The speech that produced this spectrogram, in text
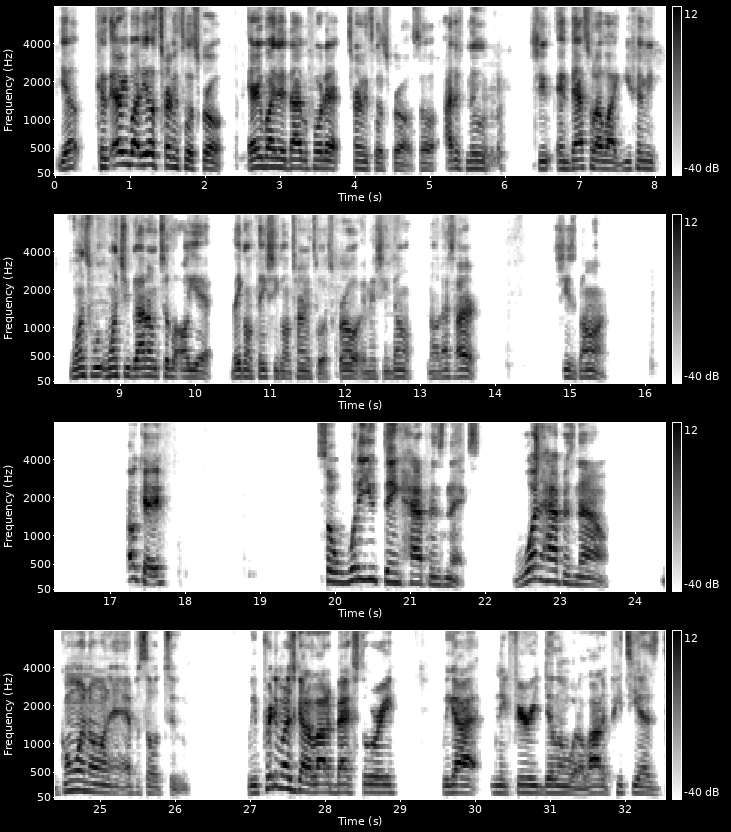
Yep. Because everybody else turned into a Skrull. Everybody that died before that turned into a Skrull. So I just knew she, and that's what I like. You feel me? Once we, once you got them to the, oh yeah, they gonna think she gonna turn into a Skrull, and then she don't. No, that's her. She's gone. okay. So, what do you think happens next? What happens now going on in episode two? We pretty much got a lot of backstory. We got Nick Fury dealing with a lot of PTSD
